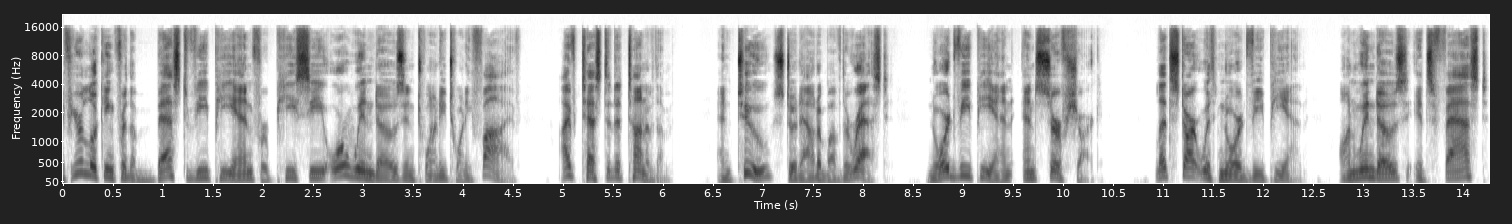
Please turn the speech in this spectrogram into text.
If you're looking for the best VPN for PC or Windows in 2025, I've tested a ton of them, and two stood out above the rest, NordVPN and Surfshark. Let's start with NordVPN. On Windows, it's fast,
